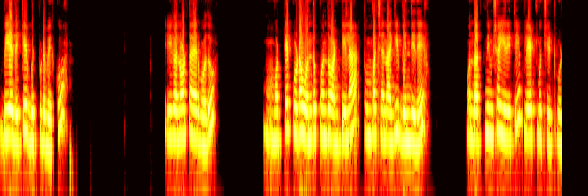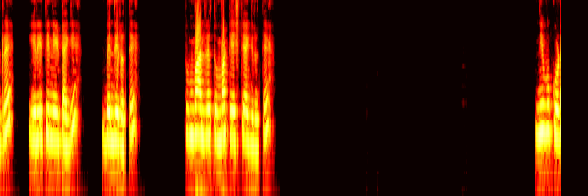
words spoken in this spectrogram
ಬೇಯೋದಕ್ಕೆ ಬಿಟ್ಬಿಡಬೇಕು. ಈಗ ನೋಡ್ತಾ ಇರ್ಬೋದು ಮೊಟ್ಟೆ ಕೂಡ ಒಂದಕ್ಕೊಂದು ಅಂಟಿಲ್ಲ, ತುಂಬ ಚೆನ್ನಾಗಿ ಬೆಂದಿದೆ. ಒಂದು ಹತ್ತು ನಿಮಿಷ ಈ ರೀತಿ ಪ್ಲೇಟ್ ಮುಚ್ಚಿ ಇಟ್ಬಿಟ್ರೆ ಈ ರೀತಿ ನೀಟಾಗಿ ಬೆಂದಿರುತ್ತೆ. ತುಂಬ ಅಂದರೆ ತುಂಬ ಟೇಸ್ಟಿಯಾಗಿರುತ್ತೆ ನೀವು ಕೂಡ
